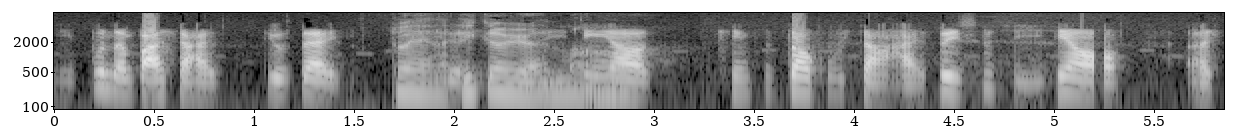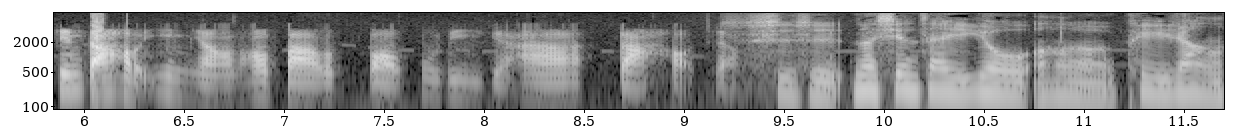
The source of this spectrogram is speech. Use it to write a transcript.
你不能把小孩子丢在。对啊，一个人嘛，一定要亲自照顾小孩，所以自己一定要呃先打好疫苗，然后把保护力给他打好，这样。是是，那现在又呃可以让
